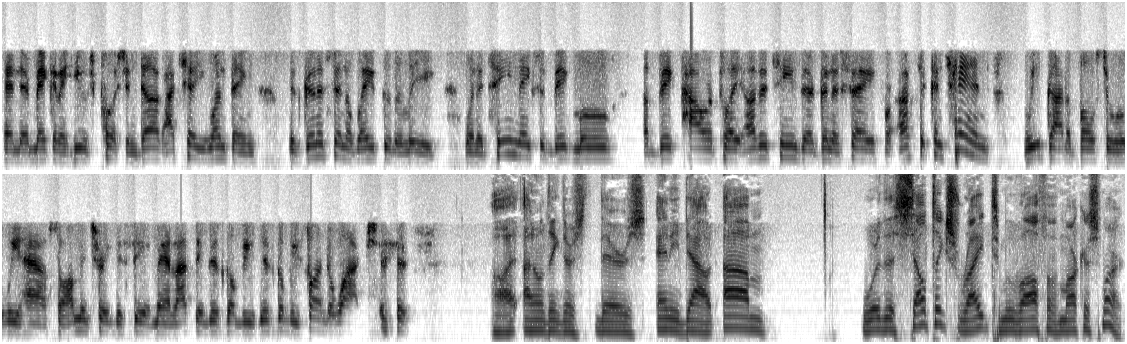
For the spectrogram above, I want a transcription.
and they're making a huge push. And Doug, I tell you one thing, it's going to send a wave through the league when a team makes a big move. A big power play. Other teams are going to say, for us to contend, we've got to bolster what we have. So I'm intrigued to see it, man. I think this is going to be this is going to be fun to watch. Uh, I don't think there's there's any doubt. Um, were the Celtics right to move off of Marcus Smart?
